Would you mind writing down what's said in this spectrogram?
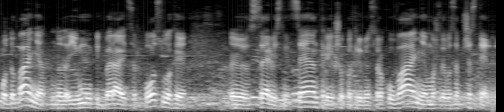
вподобання йому підбираються послуги, е, сервісні центри, якщо потрібно страхування, можливо, запчастини.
